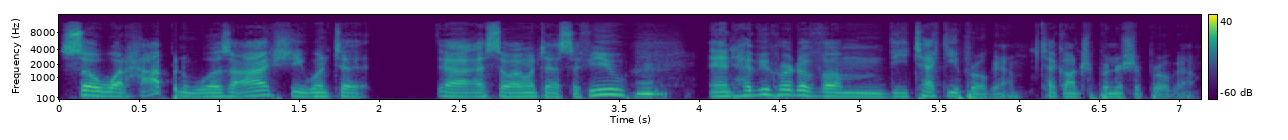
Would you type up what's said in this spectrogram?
So what happened was I actually went to. Uh, so I went to SFU, Mm. and have you heard of um the Techie program, Tech Entrepreneurship Program,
